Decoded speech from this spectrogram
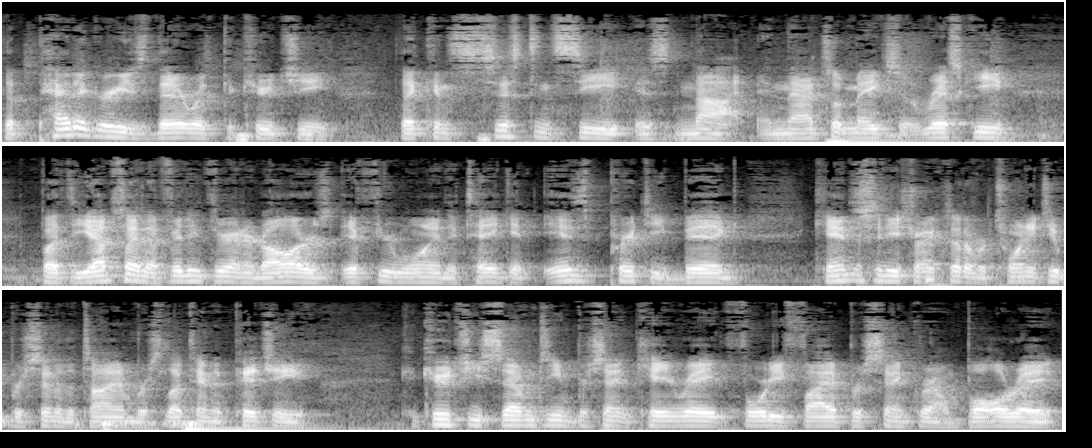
The pedigree is there with Kikuchi. The consistency is not. And that's what makes it risky. But the upside at $5,300, if you're willing to take it, is pretty big. Kansas City strikes out over 22% of the time versus left handed pitching. Kikuchi, 17% K rate, 45% ground ball rate.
